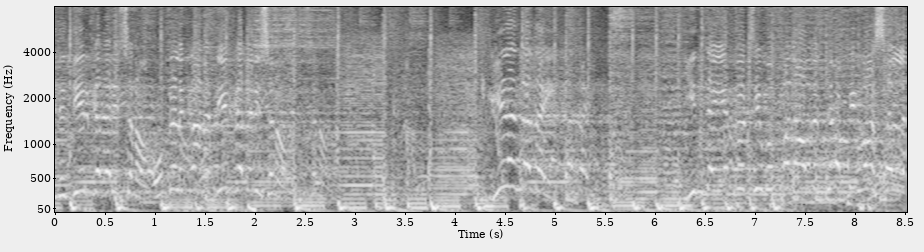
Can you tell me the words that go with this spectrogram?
இது தீர்க்க தரிசனம் உங்களுக்கான தீர்க்க தரிசனம் இழந்ததை இந்த இருநூற்றி முப்பதாவது திறப்பின் வாசல்ல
